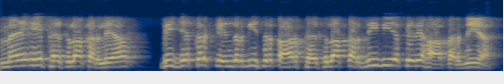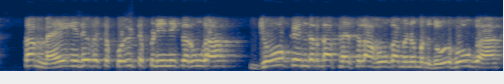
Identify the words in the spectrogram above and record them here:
ਮੈਂ ਇਹ ਫੈਸਲਾ ਕਰ ਲਿਆ ਵੀ ਜੇਕਰ ਕੇਂਦਰ ਦੀ ਸਰਕਾਰ ਫੈਸਲਾ ਕਰਦੀ ਵੀ ਹੈ ਕਿ ਰਿਹਾ ਕਰਨੇ ਆ, ਤਾਂ ਮੈਂ ਇਹਦੇ ਵਿੱਚ ਕੋਈ ਟਿੱਪਣੀ ਨਹੀਂ ਕਰੂੰਗਾ। ਜੋ ਕੇਂਦਰ ਦਾ ਫੈਸਲਾ ਹੋਊਗਾ, ਮੈਨੂੰ ਮਨਜ਼ੂਰ ਹੋਊਗਾ।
